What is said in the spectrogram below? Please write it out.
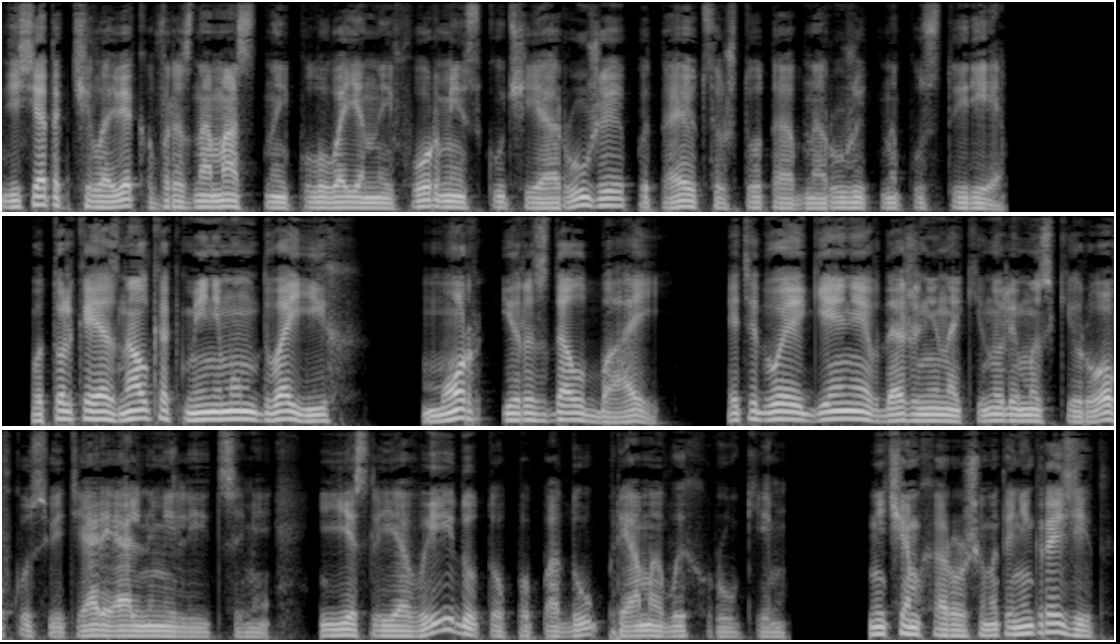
Десяток человек в разномастной полувоенной форме с кучей оружия пытаются что-то обнаружить на пустыре. Вот только я знал как минимум двоих. Мор и Раздолбай. Эти двое гениев даже не накинули маскировку, светя реальными лицами. И если я выйду, то попаду прямо в их руки. Ничем хорошим это не грозит.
